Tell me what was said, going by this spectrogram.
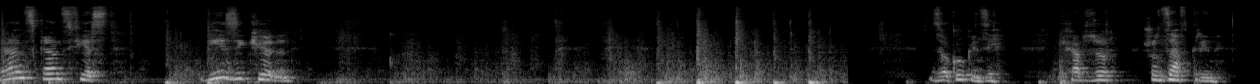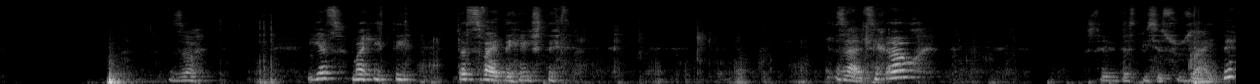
Ganz, ganz fest, wie Sie können. So, gucken Sie. Ich habe so schon Saft drin. So. Jetzt mache ich die das zweite Hälfte. Salze ich auch. Stelle das bisschen zur Seite.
